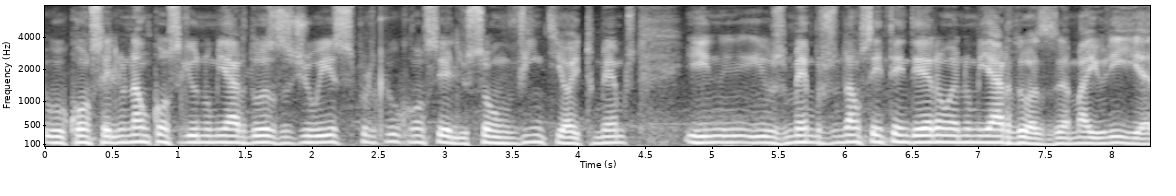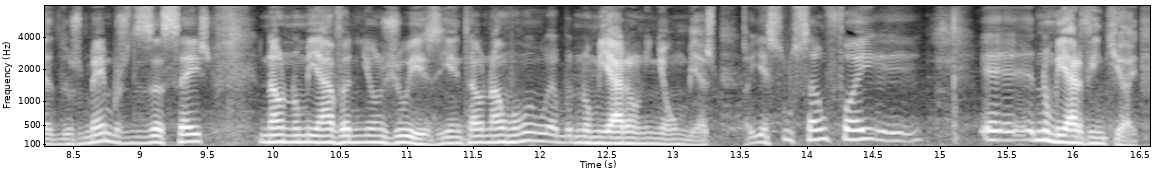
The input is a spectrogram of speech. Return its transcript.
o Conselho não conseguiu nomear 12 juízes porque o Conselho são 28 membros e, e, os membros não se entenderam a nomear 12. A maioria dos membros, 16, não nomeava nenhum juiz e então não nomearam nenhum mesmo. E a solução foi eh, nomear 28.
